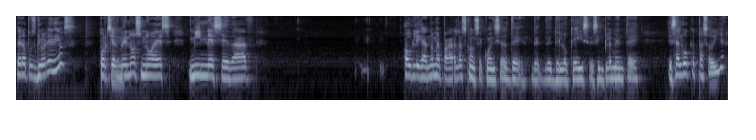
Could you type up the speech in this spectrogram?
Pero pues gloria a Dios, porque al menos no es mi necedad obligándome a pagar las consecuencias de, lo que hice, simplemente es algo que pasó y ya.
